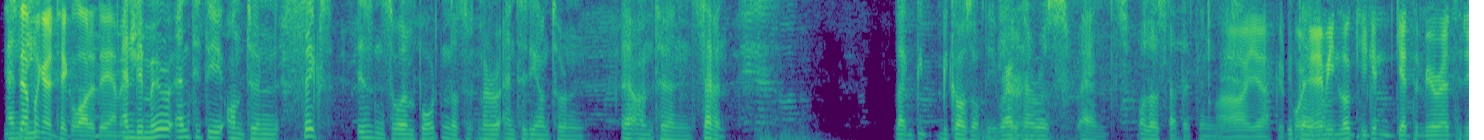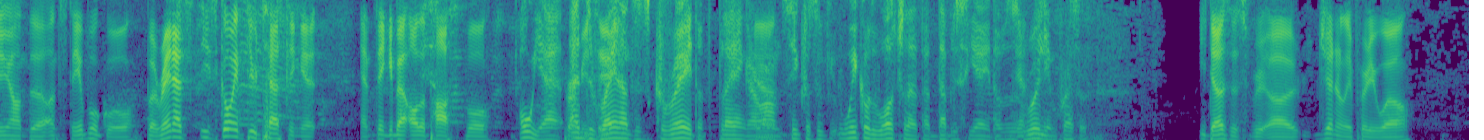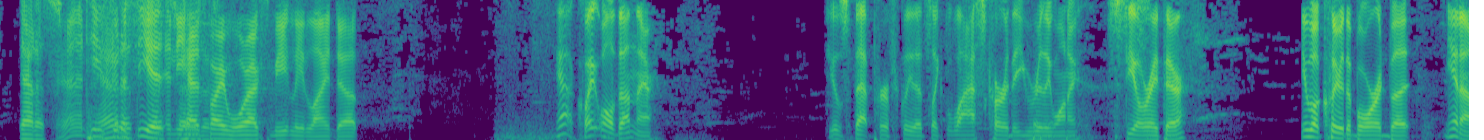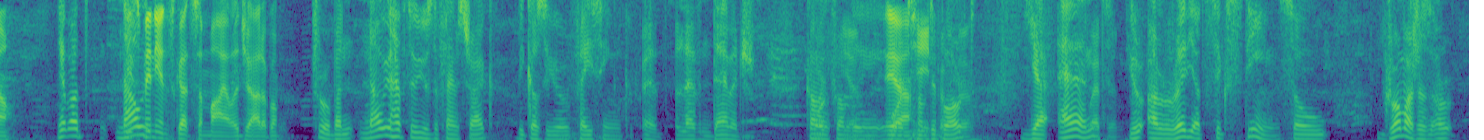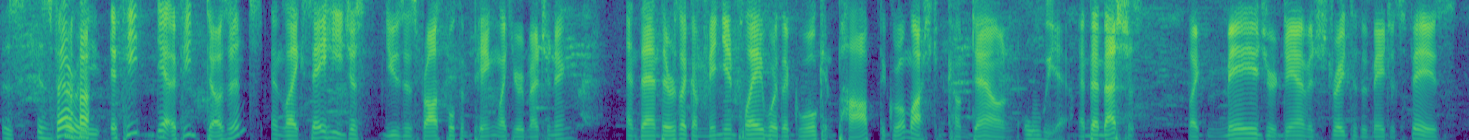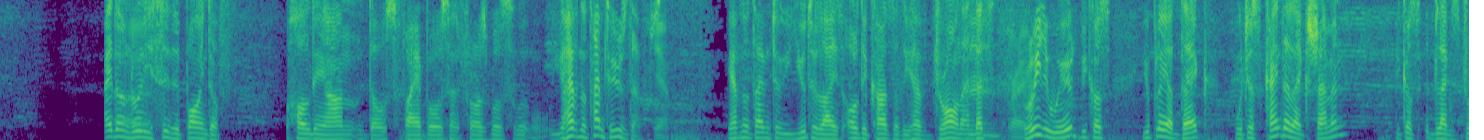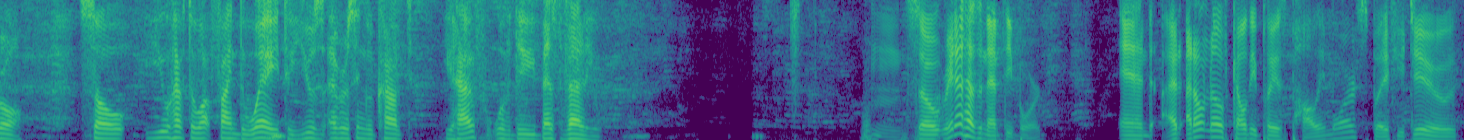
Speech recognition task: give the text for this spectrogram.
He's And definitely the- going to take a lot of damage. And the mirror entity on turn six isn't so important as mirror entity on turn uh, on turn seven. Like be- because of the Sure. Ragnaros and other stuff that can. Ah, yeah, good We point. I mean, look, he can get the mirror entity on the unstable ghoul, but Reynad's he's going through testing it and thinking about all the possible. Oh yeah, and permutations. Reynad is great at playing Yeah. around secrets. We- We could watch that at WCA. That was Yeah. really impressive. He does this uh, generally pretty well, Yeah, that's. and he's yeah, gonna see it, and he has good. Fire War Axe immediately lined up. yeah, quite well done there. Deals with that perfectly. That's like the last card that you really want to steal right there. He will clear the board, but, you know, Yeah, but now these minions got some mileage out of them. true, but now you have to use the flame strike because you're facing uh, 11 damage coming from yeah, the Yeah. from 14 the from board. the- Yeah, and weapon. you're already at 16, so Gromages are is is very If he, yeah, if he doesn't, and like say he just uses Frostbolt and Ping, like you were mentioning, and then there's like a minion play where the ghoul can pop, the Grommash can come down, oh yeah. and then that's just like major damage straight to the mage's face. I don't really see the point of holding on those fireballs and frostballs. You have no time to use those. Yeah. You have no time to utilize all the cards that you have drawn, and that's Right. really weird because you play a deck which is kind of like Shaman, because it lacks draw. So you have to find a way to use every single card you have with the best value. Hmm, so Reynad has an empty board, and I, I don't know if Kaldi plays polymorphs, but if you do,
